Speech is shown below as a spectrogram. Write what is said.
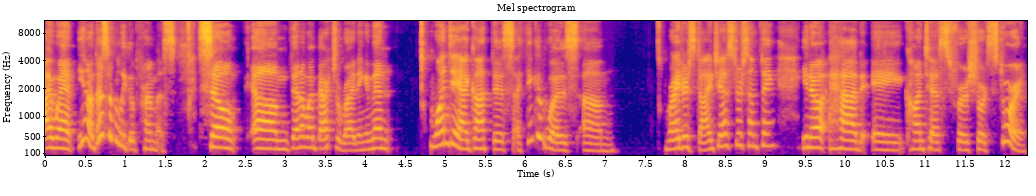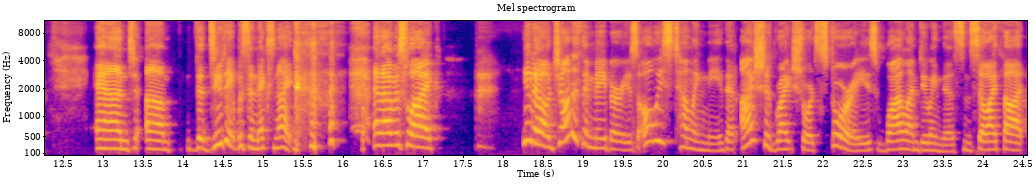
I went, you know, that's a really good premise. So um, then I went back to writing. And then one day I got this, I think it was um, Writer's Digest or something, you know, had a contest for a short story. And um, the due date was the next night. and I was like, you know, Jonathan Maberry is always telling me that I should write short stories while I'm doing this. And so I thought,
